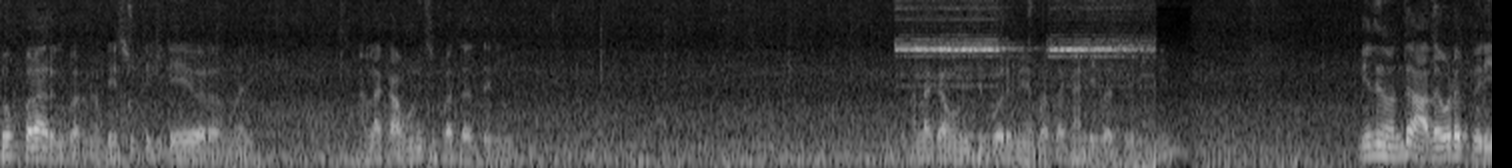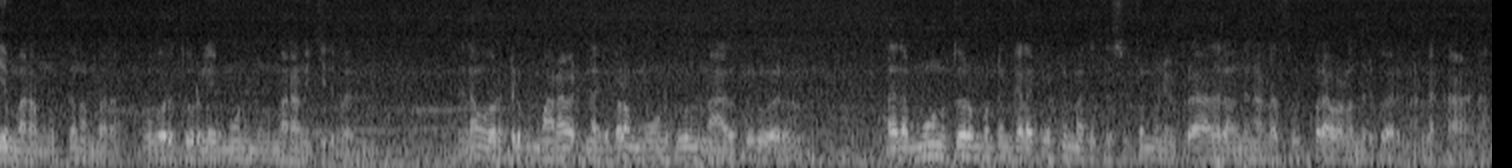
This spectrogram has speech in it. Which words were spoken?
சூப்பராக இருக்குது பாருங்க. அப்படியே சுற்றிக்கிட்டே வர்ற மாதிரி. நல்லா கவனித்து பார்த்தா தெரியும். நல்லா கவனித்து பொறுமையாக பார்த்தா கண்டிப்பாக தெரியும். இது வந்து அதை விட பெரிய மரம் முத்தன மரம். ஒவ்வொரு தூர்லேயும் மூணு மூணு மரம் நிற்கிது பாருங்கள் இதெல்லாம் ஒரு ட்ரிப் மரம் வெட்டினதுக்கப்புறம் மூணு தூள் நாலு தூர் வரும். அதில் மூணு தூரம் மட்டும் கிளப்பி விட்டு மற்றத்தை சுத்தம் பண்ணி விட்டுருவோம் அதில் வந்து நல்லா சூப்பராக வளர்ந்துருக்கு பாருங்க நல்லா காடாக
